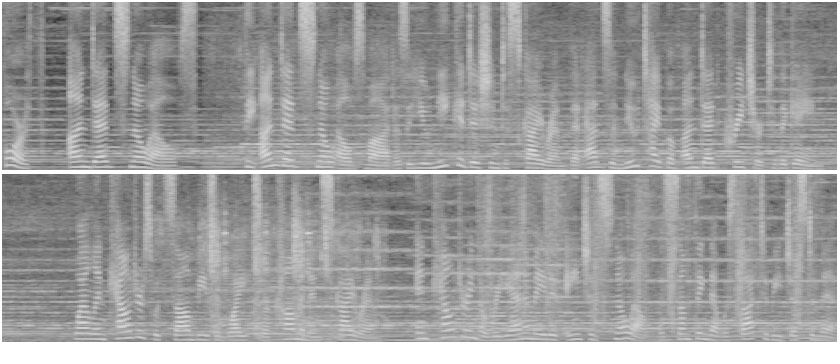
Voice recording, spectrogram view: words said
Fourth, Undead Snow Elves. The Undead Snow Elves mod is a unique addition to Skyrim that adds a new type of undead creature to the game. While encounters with zombies and wights are common in Skyrim, encountering a reanimated ancient snow elf is something that was thought to be just a myth.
